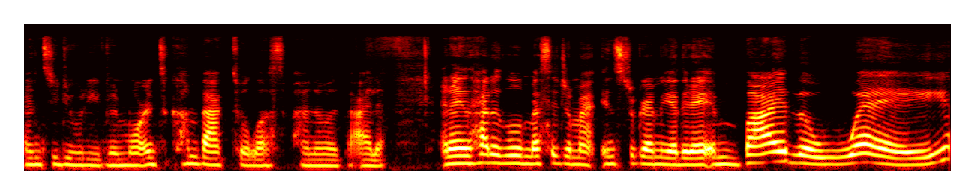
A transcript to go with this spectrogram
and to do it even more and to come back to Allah subhanahu wa ta'ala. And I had a little message on my Instagram the other day. And by the way,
